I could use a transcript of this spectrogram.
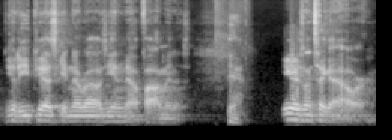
You go to UPS, getting notarized, you in and out five minutes. Yeah. Here it's gonna take an hour.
